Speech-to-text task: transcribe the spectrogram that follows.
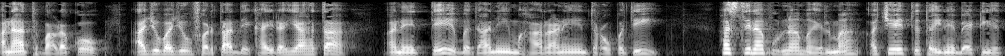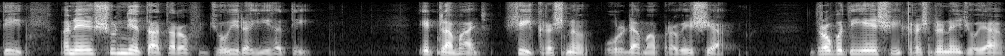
અનાથ બાળકો આજુબાજુ ફરતા દેખાઈ રહ્યા હતા અને તે બધાની મહારાણી દ્રૌપદી હસ્તિનાપુરના મહેલમાં અચેત થઈને બેઠી હતી અને શૂન્યતા તરફ જોઈ રહી હતી. એટલામાં જ શ્રી કૃષ્ણ ઓરડામાં પ્રવેશ્યા. દ્રૌપદીએ શ્રી કૃષ્ણને જોયા.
